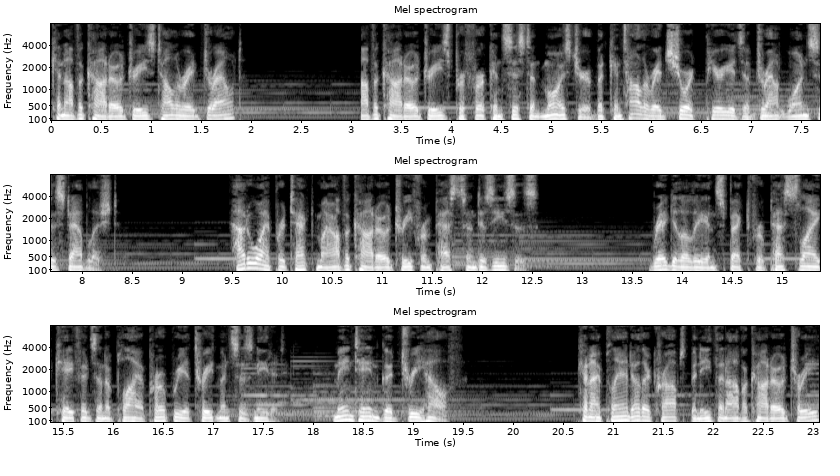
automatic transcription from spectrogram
Can avocado trees tolerate drought? Avocado trees prefer consistent moisture but can tolerate short periods of drought once established. How do I protect my avocado tree from pests and diseases? Regularly inspect for pests like aphids and apply appropriate treatments as needed. Maintain good tree health. Can I plant other crops beneath an avocado tree?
